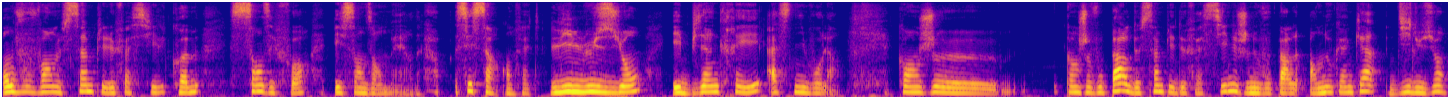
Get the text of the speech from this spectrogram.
on vous vend le simple et le facile comme sans effort et sans emmerde. C'est ça en fait. L'illusion est bien créée à ce niveau-là. Quand je vous parle de simple et de facile, je ne vous parle en aucun cas d'illusion.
